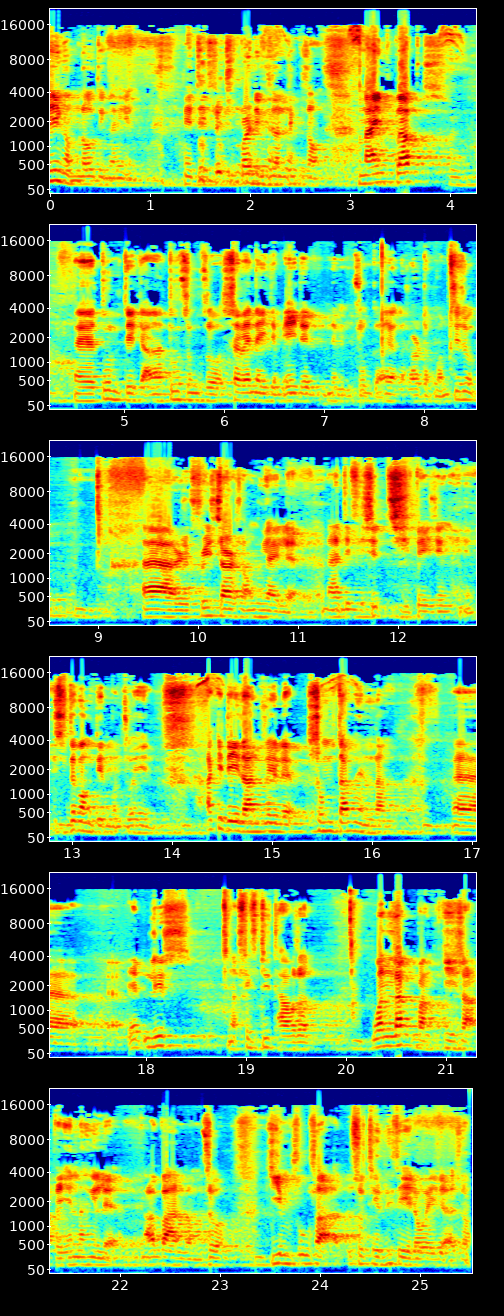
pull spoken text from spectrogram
sei ngam lo ding ai e district super division league zone nine clubs tun te ka tu chung zo 7 8 8 nem chu ka ka sort of chi zo free charge ong ngai le na deficit chi beijing he sida bang din mon chu hin aki de dan le sum tam hen lang at least 50000 one lakh bang ki sa pe hen lang le aban long chu kim su sa su thi thi lo ja so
